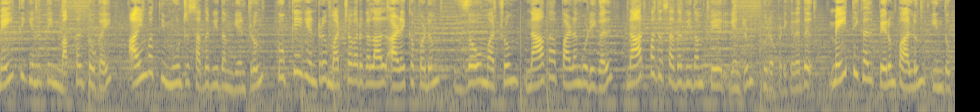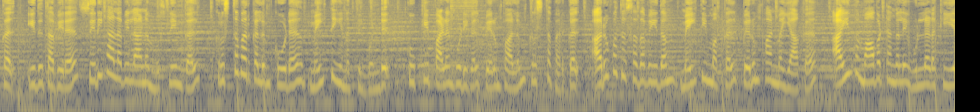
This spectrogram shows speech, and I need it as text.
மெய்தி இனத்தின் மக்கள் தொகை ஐம்பத்தி மூன்று சதவீதம் என்றும் குக்கி என்று மற்றவர்களால் அழைக்கப்படும் ஜோ மற்றும் நாகா பழங்குடிகள் நாற்பது சதவீதம் பேர் என்றும் கூறப்படுகிறது. மெய்த்திகள் பெரும்பாலும் இந்துக்கள். இது தவிர சிறிய அளவிலான முஸ்லிம்கள் கிறிஸ்தவர்களும் கூட மெய்த்தி கிராமத்தில் உண்டு. குக்கி பழங்குடிகள் பெரும்பாலும் கிறிஸ்தவர்கள். அறுபது சதவீதம் மெய்தி மக்கள் பெரும்பான்மையாக ஐந்து மாவட்டங்களை உள்ளடக்கிய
